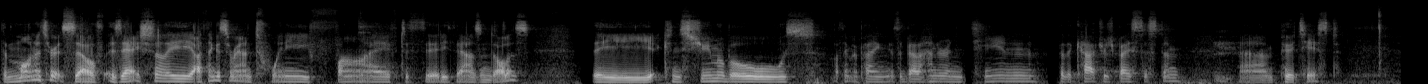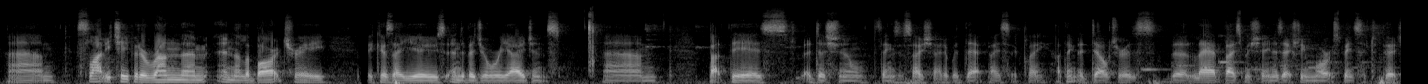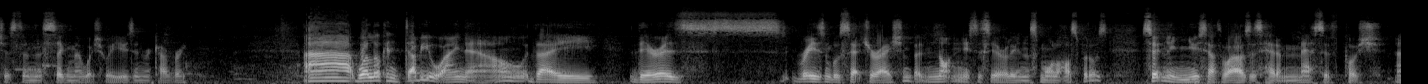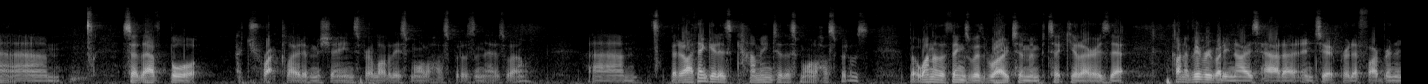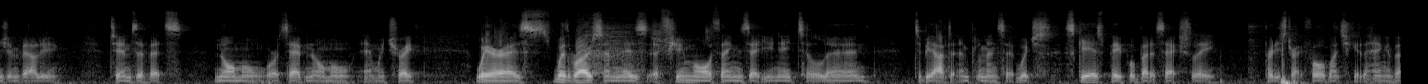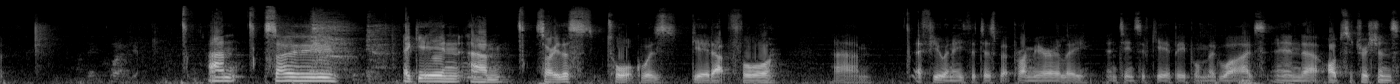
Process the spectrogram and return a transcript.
The monitor itself is actually, I think it's around twenty-five to thirty thousand dollars. The consumables, I think we're paying, it's about 110 for the cartridge-based system um, per test. Um, slightly cheaper to run them in the laboratory because they use individual reagents. Um, but there's additional things associated with that basically. I think the Delta is the lab based machine is actually more expensive to purchase than the Sigma, which we use in recovery. Uh, well, look, in WA now, they, there is reasonable saturation, but not necessarily in the smaller hospitals. Certainly, New South Wales has had a massive push. Um, so they've bought a truckload of machines for a lot of their smaller hospitals and that as well. Um, but I think it is coming to the smaller hospitals. But one of the things with Rotem in particular is that kind of everybody knows how to interpret a fibrinogen value in terms of its normal or its abnormal, and we treat. Whereas with Rotem, there's a few more things that you need to learn to be able to implement it, which scares people, but it's actually pretty straightforward once you get the hang of it. Um, so, again, um, sorry, this talk was geared up for um, a few anaesthetists, but primarily intensive care people, midwives, and uh, obstetricians.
